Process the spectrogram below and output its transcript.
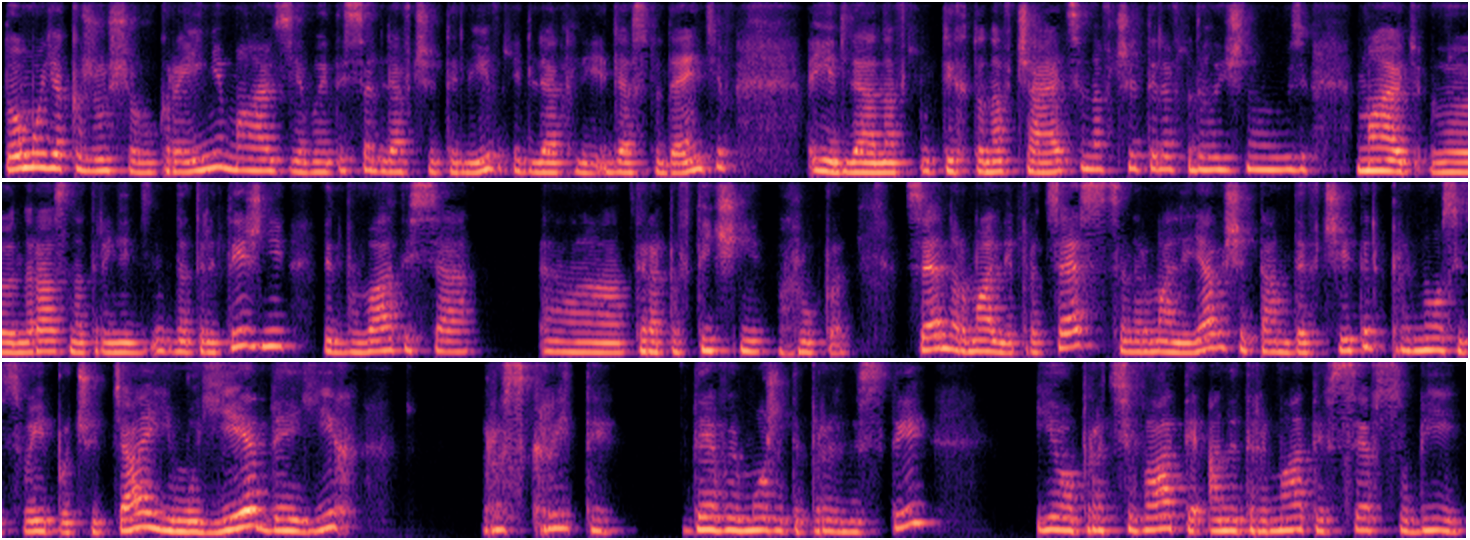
Тому я кажу, що в Україні мають з'явитися для вчителів і для, для студентів, і для нав- тих, хто навчається на вчителя в педагогічному вузі, мають е, раз на три, на три тижні відбуватися е, терапевтичні групи. Це нормальний процес, це нормальне явище, там, де вчитель приносить свої почуття, йому є де їх розкрити, де ви можете принести і опрацювати, а не тримати все в собі,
